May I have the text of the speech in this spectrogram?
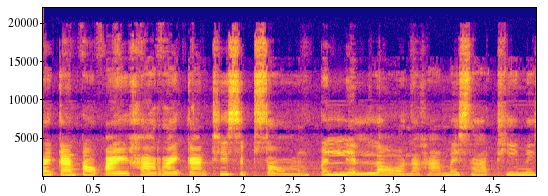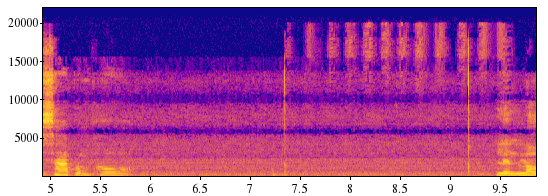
รายการต่อไปค่ะรายการที่ 12 เป็นเหรียญหล่อนะคะ ไม่ทราบที่ไม่ทราบหลวงพ่อ เหรียญหล่อ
